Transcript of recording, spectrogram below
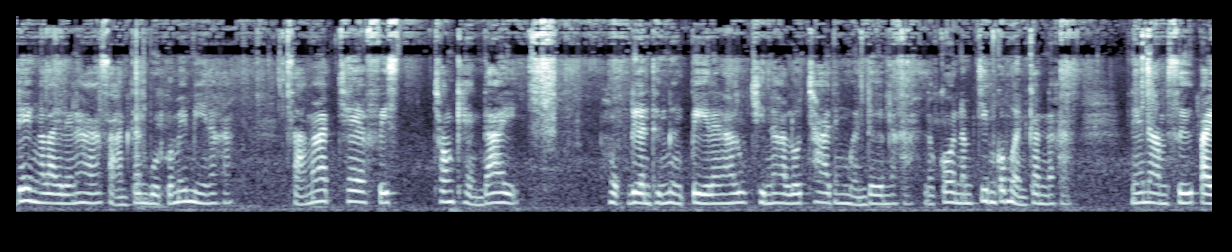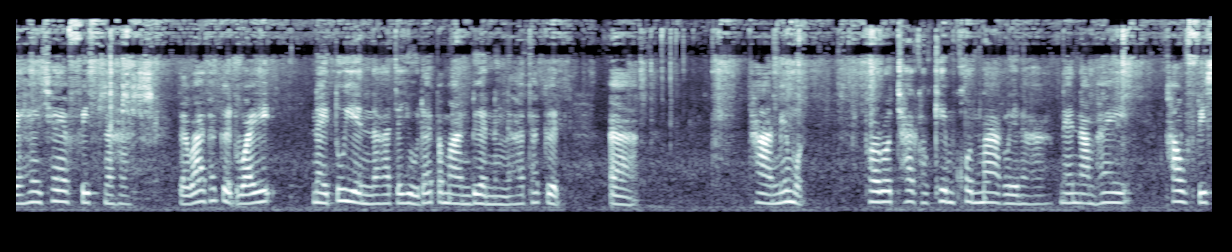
เด้งอะไรเลยนะคะ สารกันบูดก็ไม่มีนะคะ สามารถแช่ฟรีช่องแข็งได้ 6 เดือนถึง 1 ปีเลยนะคะลูกชิ้นนะคะรสชาติยังเหมือนเดิมนะคะ แล้วก็น้ำจิ้มก็เหมือนกันนะคะ แนะนำซื้อไปให้แช่ฟรีซนะคะ แต่ว่าถ้าเกิดไว้ในตู้เย็นนะคะ จะอยู่ได้ประมาณเดือนหนึ่งนะคะ ถ้าเกิดอ่าทานไม่หมด เพราะรสชาติเขาเข้มข้นมากเลยนะคะ แนะนำให้เข้าฟรีซ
